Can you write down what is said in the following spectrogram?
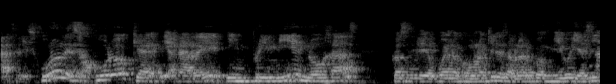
Ah, Les juro, les juro que agarré, imprimí en hojas, cosas y bueno, como no quieres hablar conmigo y así, to-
